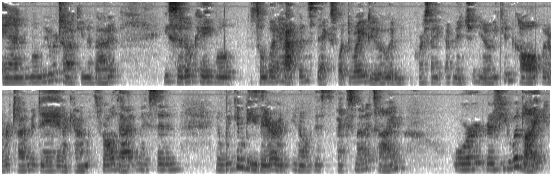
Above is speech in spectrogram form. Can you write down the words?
And when we were talking about it, he said, okay, well, so what happens next? What do I do? And of course, I, I mentioned, you know, he can call whatever time of day, and I kind of went through all that, and I said, and, and we can be there, and you know, this X amount of time, or if you would like,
